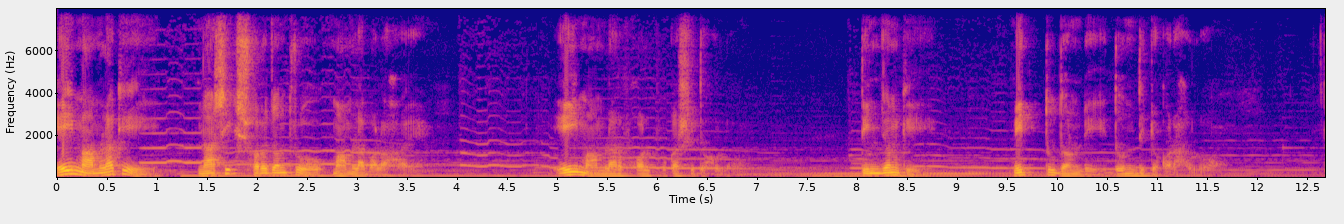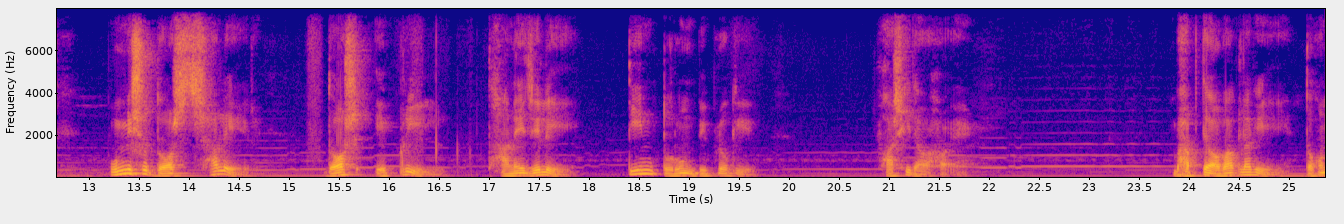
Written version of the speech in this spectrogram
এই মামলাকে নাসিক ষড়যন্ত্র মামলা বলা হয়। এই মামলার ফল প্রকাশিত হলো। তিনজনকে মৃত্যুদণ্ডে দণ্ডিত করা হলো। উনিশশো দশ সালের দশ এপ্রিল থানে জেলে তিন তরুণ বিপ্লবকে ফাঁসি দেওয়া হয়। ভাবতে অবাক লাগে, তখন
